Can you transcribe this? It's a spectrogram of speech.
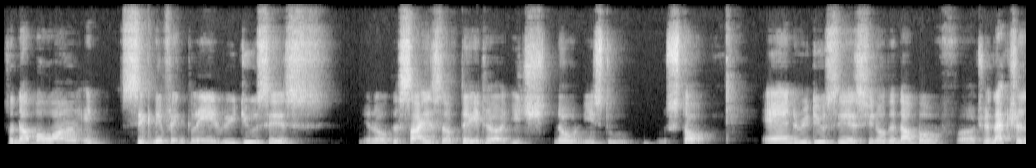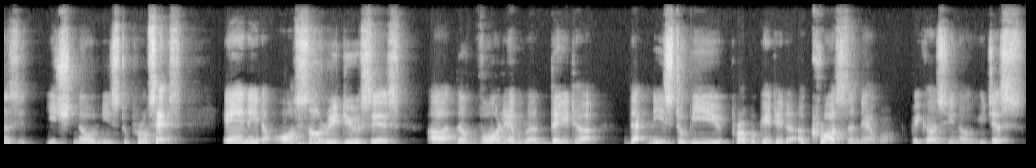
So number one, it significantly reduces you know the size of data each node needs to store, and reduces you know the number of uh, transactions each node needs to process, and it also reduces uh, the volume of data that needs to be propagated across the network because you know you just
